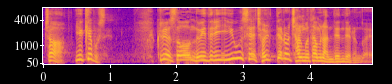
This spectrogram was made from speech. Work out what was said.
자, 이렇게 보세요. 그래서 너희들이 이웃에 절대로 잘못하면 안 된다는 거예요.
